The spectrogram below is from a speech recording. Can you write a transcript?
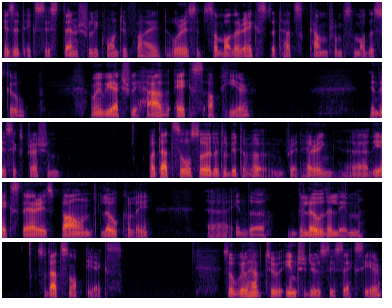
Is it existentially quantified? Or is it some other x that has come from some other scope? I mean, we actually have x up here in this expression. But that's also a little bit of a red herring. Uh, the x there is bound locally uh, in the below the lim. So that's not the x. So we'll have to introduce this x here.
